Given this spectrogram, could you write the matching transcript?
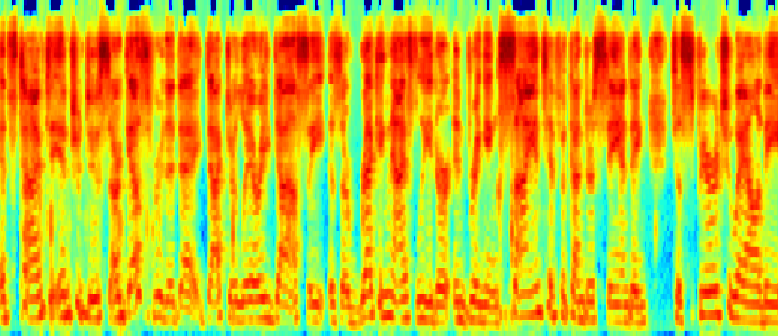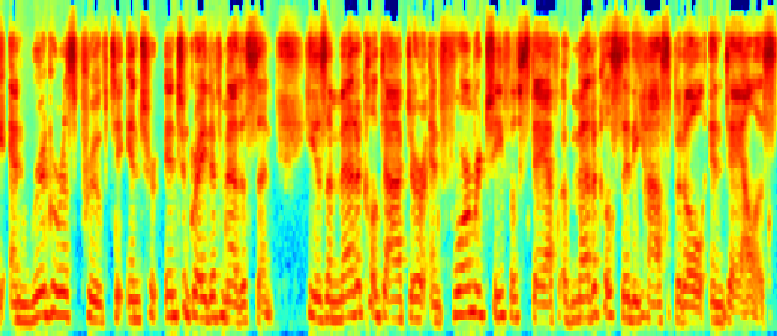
it's time to introduce our guest for today. Dr. Larry Dossey is a recognized leader in bringing scientific understanding to spirituality and rigorous proof to inter- integrative medicine. He is a medical doctor and former chief of staff of Medical City Hospital in Dallas.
